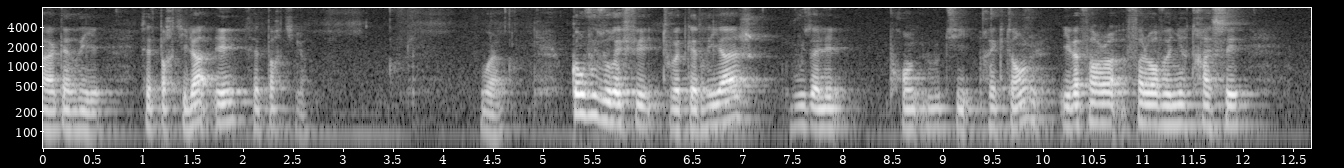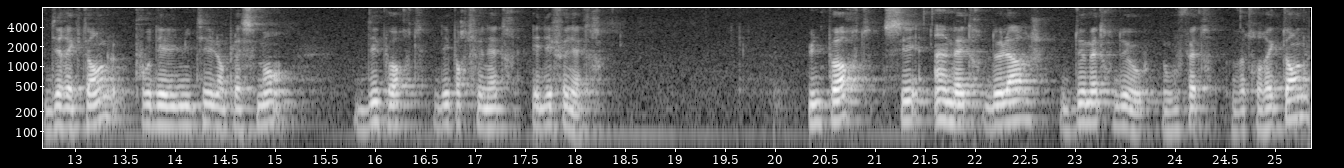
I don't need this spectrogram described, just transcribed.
à quadriller cette partie-là et cette partie-là. Voilà. Quand vous aurez fait tout votre quadrillage, vous allez prendre l'outil rectangle. Il va falloir, venir tracer des rectangles pour délimiter l'emplacement des portes, des portes-fenêtres et des fenêtres. Une porte, c'est 1 mètre de large, 2 mètres de haut. Donc vous faites votre rectangle,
